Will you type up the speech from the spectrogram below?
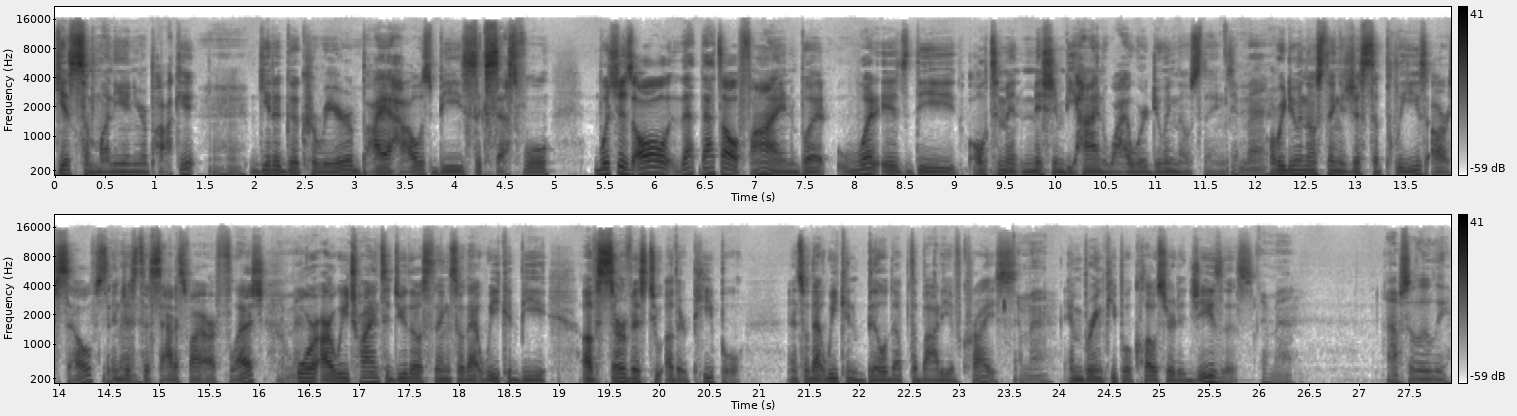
get some money in your pocket, Mm-hmm. get a good career, buy a house, be successful, which is all that that's all fine, but what is the ultimate mission behind why we're doing those things? Amen. Are we doing those things just to please ourselves and just to satisfy our flesh? Or are we trying to do those things so that we could be of service to other people and so that we can build up the body of Christ Amen. and bring people closer to Jesus? Amen. Absolutely.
